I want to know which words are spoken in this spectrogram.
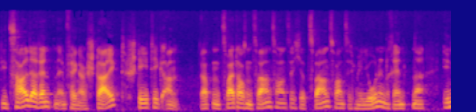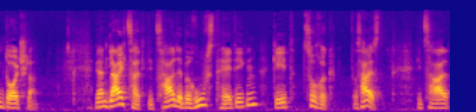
Die Zahl der Rentenempfänger steigt stetig an. Wir hatten 2022 hier 22 Millionen Rentner in Deutschland. Während gleichzeitig die Zahl der Berufstätigen geht zurück. Das heißt, die Zahl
